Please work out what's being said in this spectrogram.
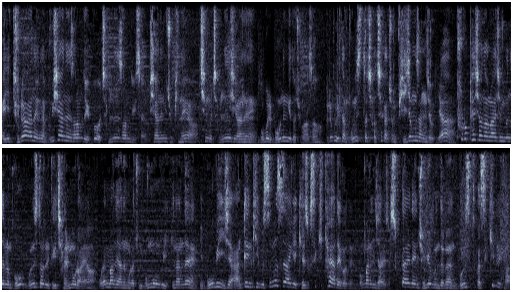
이 듀라는 그냥 무시하는 사람도 있고 잡는 사람도 있어요. 무시하는 게 좋긴 해요. 이 친구 잡는 시간에 몹을 모으는 게 더 좋아서. 그리고 일단 몬스터 자체가 좀 비정상적이야. 프로페셔널 하신 분들은 모, 몬스터를 되게 잘 몰아요. 오랜만에 하는 거라 좀 못 모으고 있긴 한데 이 몹이 이제 안 끊기고 스무스하게 계속 스키 타야 되거든. 뭔 말인지 알죠? 숙달된 조교분들은 몬스터가 스키를 타.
